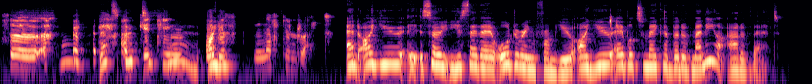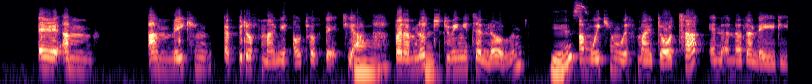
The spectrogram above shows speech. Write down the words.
So Oh, that's I'm getting orders left and right. And are you, so you say they're ordering from you. Are you able to make a bit of money out of that? Uh, I'm I'm making a bit of money out of that, yeah. Ah, but I'm not good. doing it alone. yes. I'm working with my daughter and another lady.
